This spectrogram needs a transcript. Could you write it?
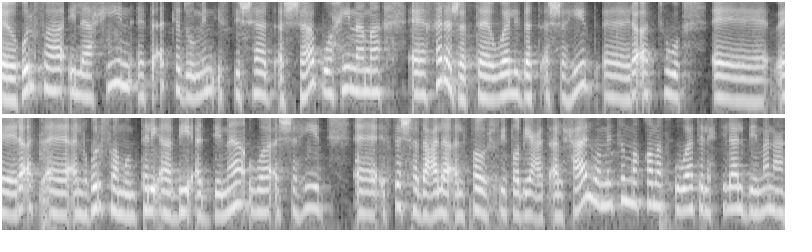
غرفة إلى حين تأكدوا من استشهاد الشاب وحينما خرجت والدة الشهيد راته رأت الغرفة ممتلئة بالدماء والشهيد استشهد على الفور في طبيعة الحال. ومن ثم قامت قوات الاحتلال بمنع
